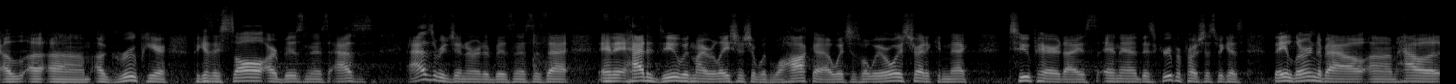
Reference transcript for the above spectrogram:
a, a, um, a group here because they saw our business as as a regenerative business is that and it had to do with my relationship with oaxaca which is what we always try to connect to paradise and uh, this group approached us because they learned about um, how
